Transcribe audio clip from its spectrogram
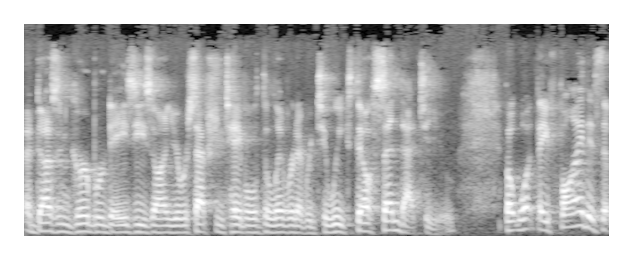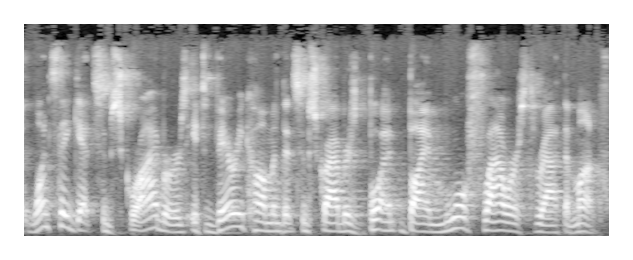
a dozen gerber daisies on your reception table delivered every two weeks they'll send that to you. But what they find is that once they get subscribers it's very common that subscribers buy, buy more flowers throughout the month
